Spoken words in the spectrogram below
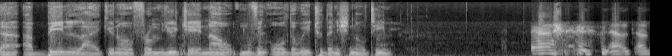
uh, uh been like? You know, from UJ now moving all the way to the national team. Uh, I'll, I'll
